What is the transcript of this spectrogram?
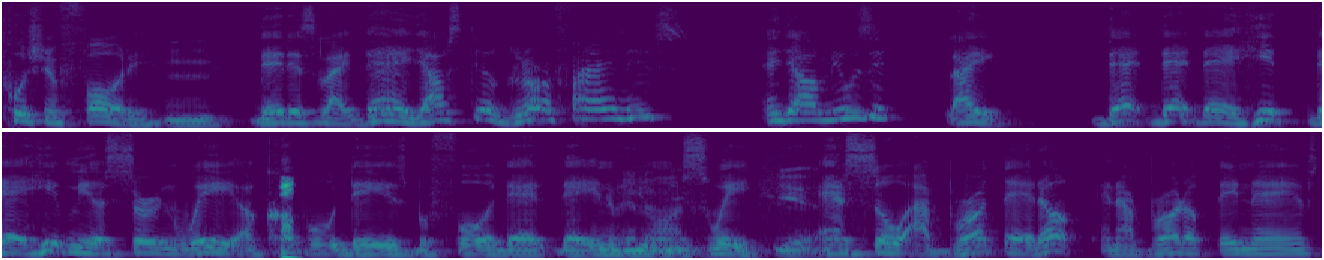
pushing 40 mm-hmm. that is like dang y'all still glorifying this and y'all music? Like that that that hit that hit me a certain way a couple of days before that that interview, on Sway. Yeah. and so I brought that up and I brought up their names.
